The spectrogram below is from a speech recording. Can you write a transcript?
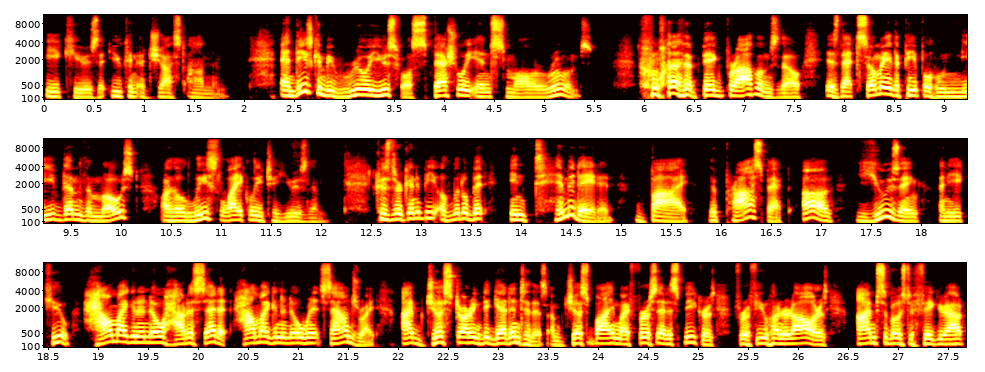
EQs that you can adjust on them. And these can be really useful, especially in smaller rooms. One of the big problems, though, is that so many of the people who need them the most are the least likely to use them because they're going to be a little bit intimidated by the prospect of using an EQ. How am I going to know how to set it? How am I going to know when it sounds right? I'm just starting to get into this. I'm just buying my first set of speakers for a few hundred dollars. I'm supposed to figure out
